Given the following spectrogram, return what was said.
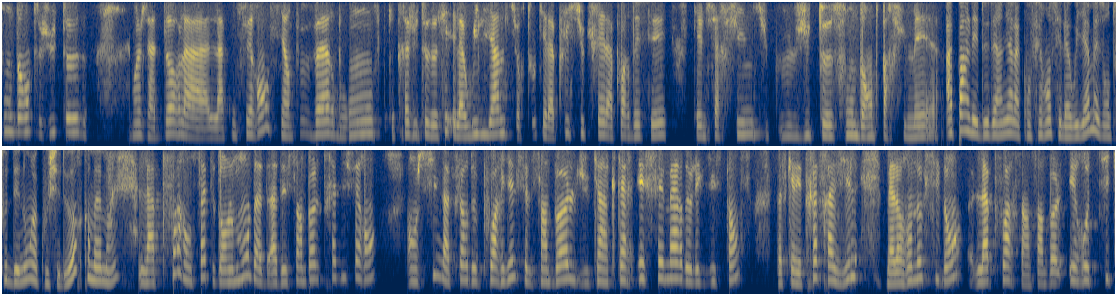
fondante, juteuse. Moi, j'adore la, la conférence, qui est un peu vert, bronze, qui est très juteuse aussi. Et la Williams, surtout, qui est la plus sucrée, la poire d'été, qui a une chair fine, juteuse, fondante, parfumée. À part les deux dernières, la conférence et la William, elles ont toutes des noms à coucher dehors quand même. hein? La poire, en fait, dans le monde, a, a des symboles très différents. En Chine, la fleur de poirier, c'est le symbole du caractère éphémère de l'existence, parce qu'elle est très fragile. Mais alors, en Occident, la poire, c'est un symbole érotique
